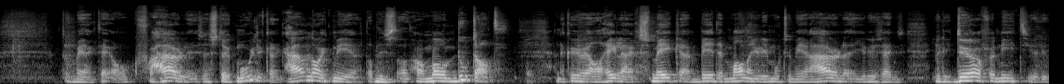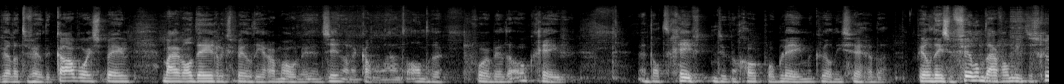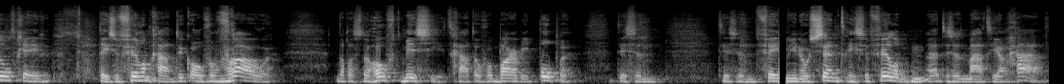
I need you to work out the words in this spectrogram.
Toen merkte hij ook, verhuilen is een stuk moeilijker. Ik huil nooit meer. Dat, is, dat hormoon doet dat. En dan kun je wel heel erg smeken en bidden. Mannen, jullie moeten meer huilen. Jullie, zijn, jullie durven niet. Jullie willen te veel de cowboy spelen. Maar wel degelijk speelt die hormonen een zin. En ik kan een aantal andere voorbeelden ook geven. En dat geeft natuurlijk een groot probleem. Ik wil niet zeggen dat. Ik wil deze film daarvan niet de schuld geven. Deze film gaat natuurlijk over vrouwen. Dat is de hoofdmissie. Het gaat over Barbie poppen. Het is een, het is een feminocentrische film. Hm. Het is een matriarchaat.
